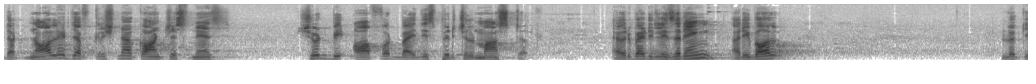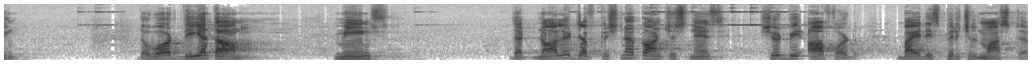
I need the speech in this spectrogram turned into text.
that knowledge of Krishna consciousness should be offered by the spiritual master. Everybody listening? Haribol? Looking. The word diyatam means that knowledge of Krishna consciousness should be offered by the spiritual master.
